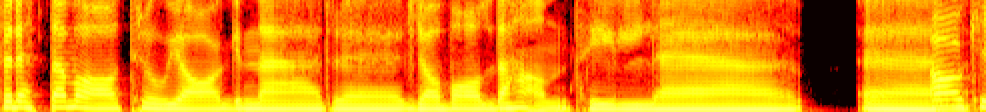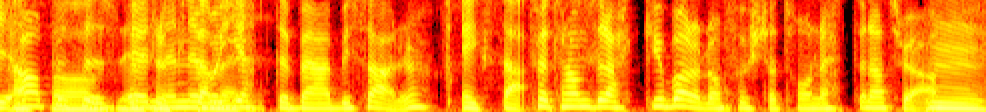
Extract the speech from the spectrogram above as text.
För detta var, tror jag, när eh, jag valde han till eh, eh, Ah, Okej, alltså, ja, precis. När ni var mig. jättebebisar. Exakt. För han drack ju bara de första två nätterna tror jag. Mm.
